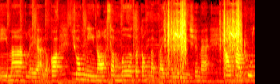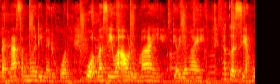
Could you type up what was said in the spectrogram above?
ดีมากเลยอะแล้วก็ช่วงนี้เนาะซัมเมอร์ก็ต้องแบบไปทะเลใช่ไหมเอา how to แต่งหน้าซัมเมอร์ดีไหมทุกคนโหวตมาซิว่าเอาหรือไม่ เดี๋ยวยังไง ถ้าเกิดเสียงโหว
